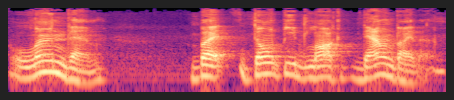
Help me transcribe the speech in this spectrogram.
learn them, but don't be locked down by them.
